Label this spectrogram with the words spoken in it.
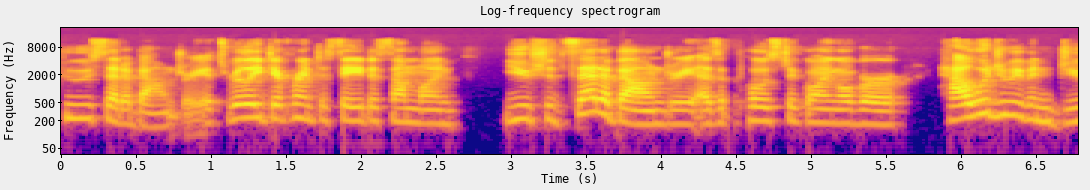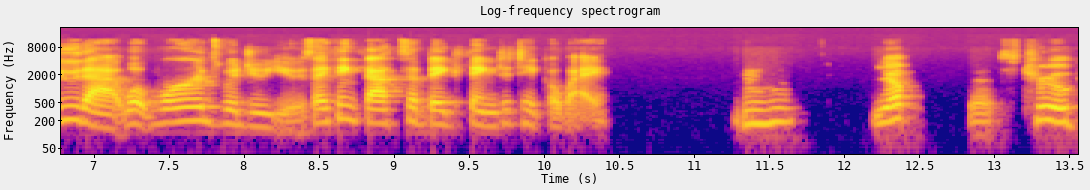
to set a boundary, it's really different to say to someone, you should set a boundary as opposed to going over how would you even do that? What words would you use? I think that's a big thing to take away. Mm-hmm. Yep, that's true.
